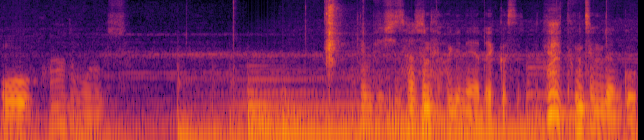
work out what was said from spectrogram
오 하나도 모르겠어. 캠핑시 사전에 확인해야 될 것은 동창 잔고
